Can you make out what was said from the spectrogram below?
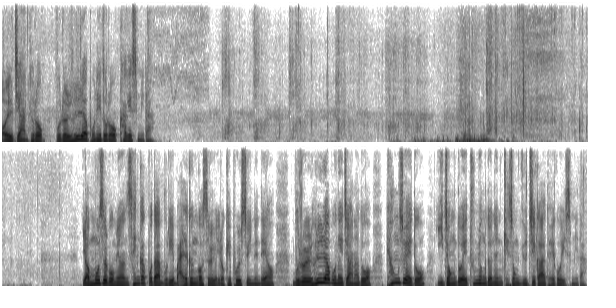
얼지 않도록 물을 흘려 보내도록 하겠습니다. 연못을 보면 생각보다 물이 맑은 것을 이렇게 볼 수 있는데요. 물을 흘려보내지 않아도 평소에도 이 정도의 투명도는 계속 유지가 되고 있습니다.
